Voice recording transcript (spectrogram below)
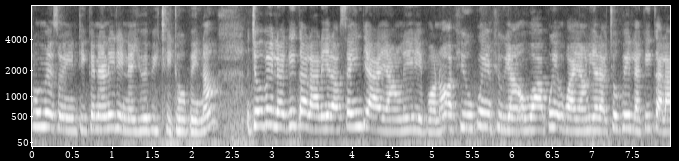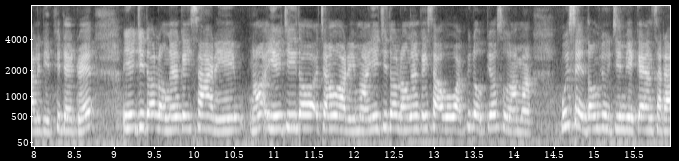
ထိုးမဲ့ဆိုရင်ဒီကနန်းလေးတွေနဲ့ရွေးပြီးထီထိုးပေးနော်အကျိုးပေး lucky color လေးကတော့စိမ့်ပြရောင်လေးတွေပေါ့နော်အဖြူပွင့်ဖြူရောင်အဝါပွင့်အဝါရောင်လေးကတော့အကျိုးပေး lucky color လေးတွေဖြစ်တဲ့အတွက်အရေးကြီးသောလုပ်ငန်းကိစ္စတွေနော်အရေးကြီးသောအကြောင်းအရာတွေမှာအရေးကြီးသောလုပ်ငန်းကိစ္စအဝဝပြုလုပ်ပြောဆိုရမှာဝိစင်အသုံးပြုခြင်းဖြင့်ကန်ဆာတာ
